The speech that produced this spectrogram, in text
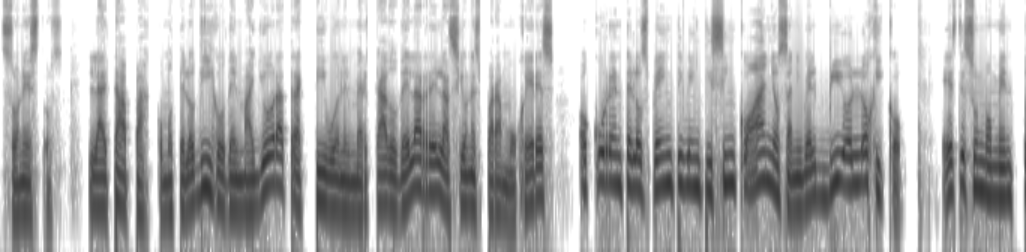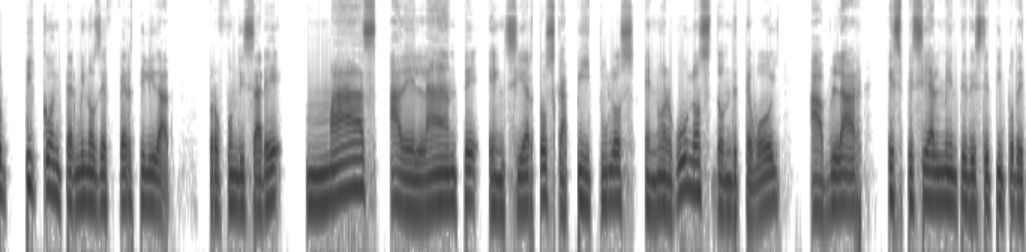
son estos. La etapa, como te lo digo, del mayor atractivo en el mercado de las relaciones para mujeres ocurre entre los 20 y 25 años a nivel biológico. Este es un momento pico en términos de fertilidad. Profundizaré más adelante en ciertos capítulos, en algunos donde te voy a hablar especialmente de este tipo de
